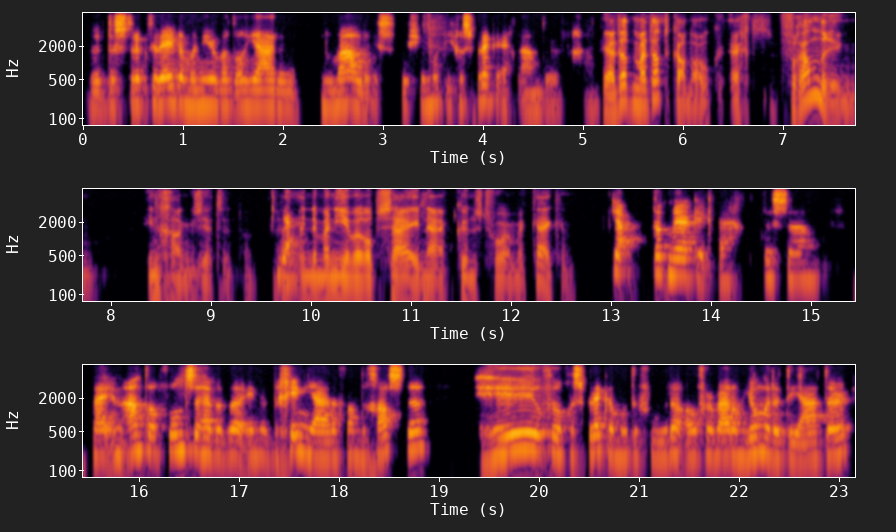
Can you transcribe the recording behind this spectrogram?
de, de, structurele manier wat al jaren normaal is. Dus je moet die gesprekken echt aandurven gaan. Ja, dat, maar dat kan ook echt verandering in gang zetten. Ja. In de manier waarop zij naar kunstvormen kijken. Ja, dat merk ik echt. Dus uh, bij een aantal fondsen hebben we in het beginjaren van de gasten heel veel gesprekken moeten voeren over waarom jongerentheater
